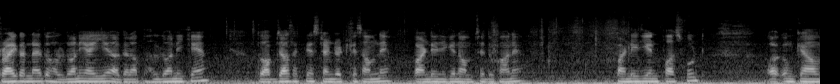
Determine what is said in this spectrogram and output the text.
ट्राई करना है तो हल्द्वानी आइए, अगर आप हल्द्वानी के हैं तो आप जा सकते हैं स्टैंडर्ड के सामने। पांडे जी के नाम से दुकान है। Pandey ji and fast food. और उनके यहाँ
